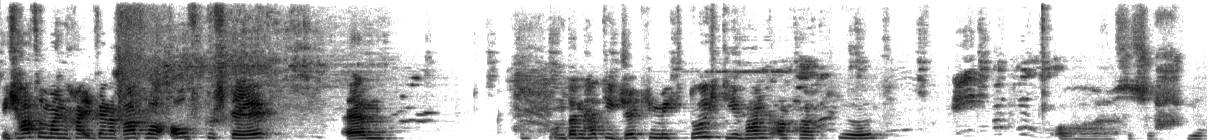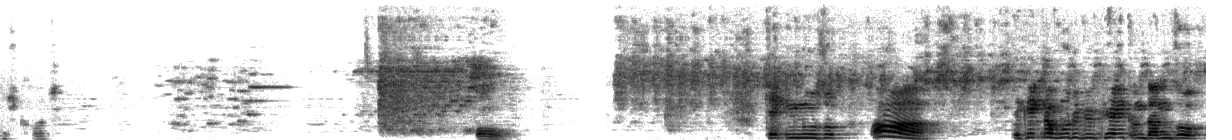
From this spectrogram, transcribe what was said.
ich hatte meinen Heilgenerator aufgestellt. Ähm, und dann hat die Jackie mich durch die Wand attackiert. Oh, das ist so schwierig gerade. Oh. Denken nur so, ah, der Gegner wurde gekillt und dann so.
